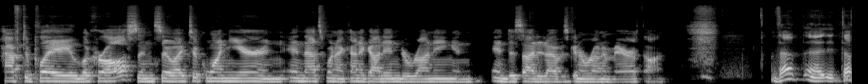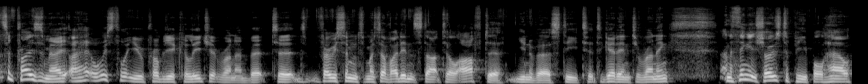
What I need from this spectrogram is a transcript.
have to play lacrosse and so i took one year and, and that's when i kind of got into running and, and decided i was going to run a marathon that uh, that surprises me. I, I, always thought you were probably a collegiate runner, but uh, very similar to myself. I didn't start till after university to, to get into running, and I think it shows to people how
